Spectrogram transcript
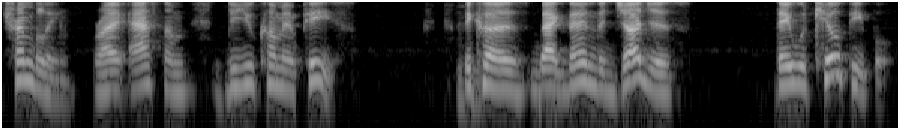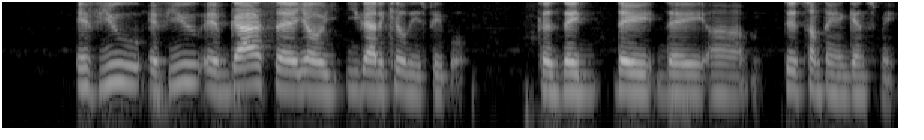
Trembling, right? Asked them, "Do you come in peace?" Mhm. Because back then the judges, they would kill people. If you if you if God said, "Yo, you got to kill these people," because they they they um, did something against me,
